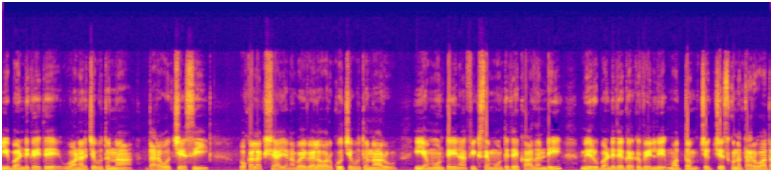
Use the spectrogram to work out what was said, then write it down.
ఈ బండికి అయితే ఓనర్ చెబుతున్న ధర వచ్చేసి ఒక లక్ష ఎనభై వేల వరకు చెబుతున్నారు. ఈ అమౌంట్ అయినా ఫిక్స్ అమౌంట్ అయితే కాదండి. మీరు బండి దగ్గరకు వెళ్ళి మొత్తం చెక్ చేసుకున్న తర్వాత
